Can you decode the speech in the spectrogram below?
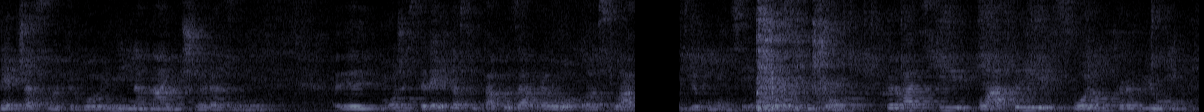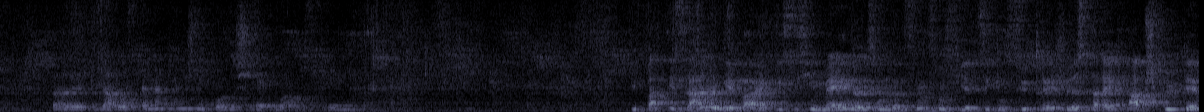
nečasnoj trgovini na najvišoj razini. E, može se reći da su tako zapravo e, slabi bjegunci, osobito hrvatski, platili svojom krvju e, za ostanak Južne Koruške u Austriji. Die Partisanengewalt, die sich im Mai 1945 in Südösterreich abspülte,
